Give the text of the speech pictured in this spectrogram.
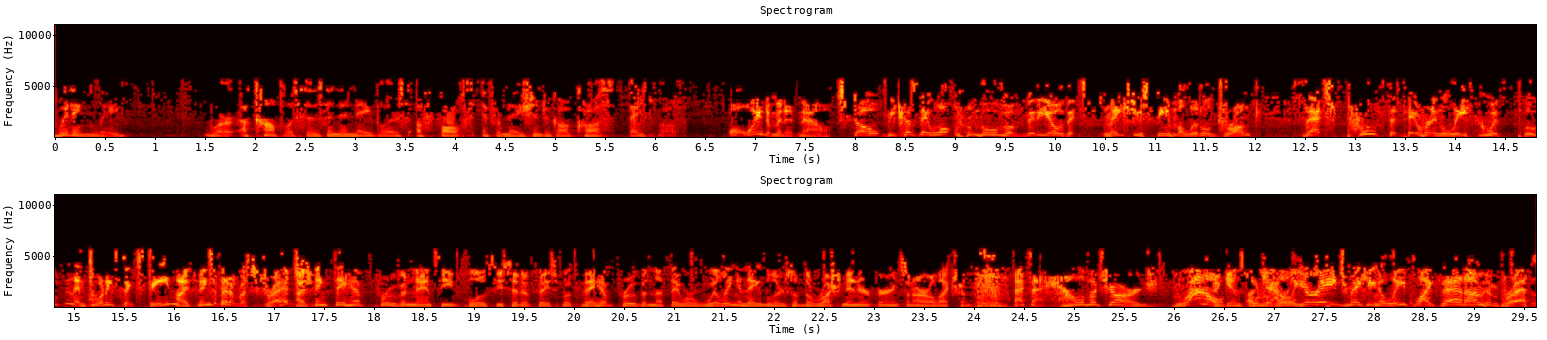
wittingly were accomplices and enablers of false information to go across Facebook. Well, wait a minute now. So, because they won't remove a video that makes you seem a little drunk, that's proof that they were in league with Putin in 2016? I think it's a they, bit of a stretch. I think they have proven, Nancy Pelosi said of Facebook, they have proven that they were willing enablers of the Russian interference in our election. Mm. That's a hell of a charge. Wow. Against a one of the gal world's, your age making a leap like that, I'm impressed.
